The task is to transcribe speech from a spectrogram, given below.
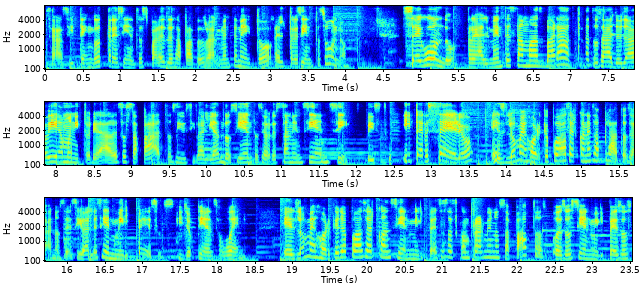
O sea, si tengo 300 pares de zapatos, realmente necesito el 301. Segundo, realmente está más barato. O sea, yo ya había monitoreado esos zapatos y si valían 200 y ahora están en 100, sí, listo. Y tercero, es lo mejor que puedo hacer con esa plata. O sea, no sé si vale 100 mil pesos y yo pienso, bueno, es lo mejor que yo puedo hacer con 100 mil pesos es comprarme unos zapatos o esos 100 mil pesos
